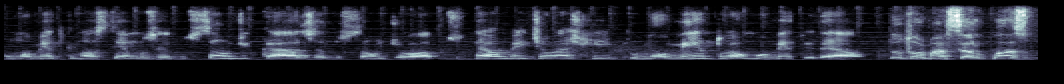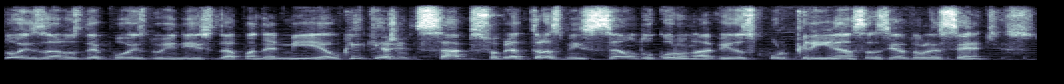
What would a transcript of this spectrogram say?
um momento que nós temos redução de casos, redução de óbitos, realmente eu acho que o momento é o momento ideal. Doutor Marcelo, quase dois anos depois do início da pandemia, o que, que a gente sabe sobre a transmissão do coronavírus por crianças e adolescentes?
